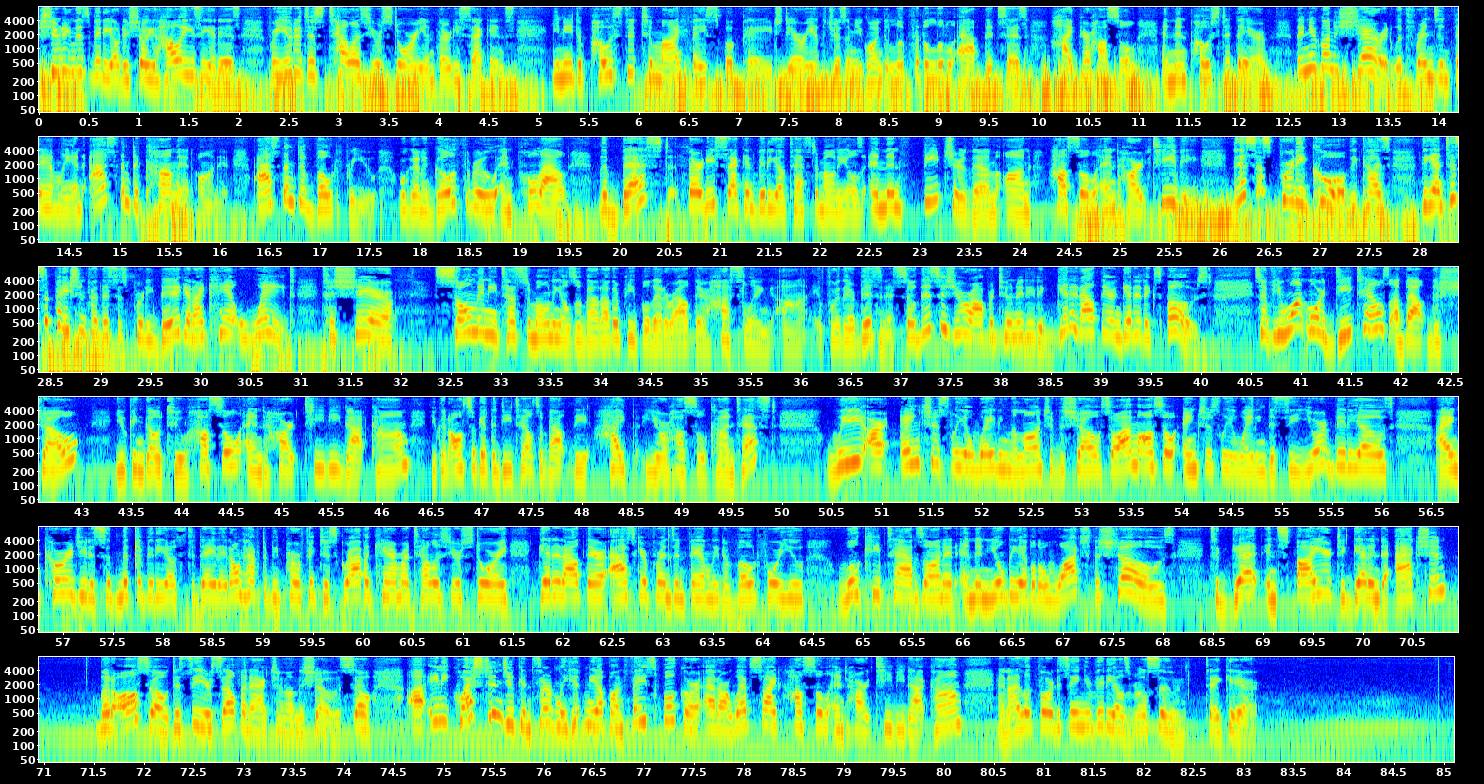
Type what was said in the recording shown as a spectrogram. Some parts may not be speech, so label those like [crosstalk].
[laughs] shooting this video to show you how easy it is for you to just tell us your story in 30 seconds. You need to post it to my Facebook page, Darieth Chisolm. You're going to look for the little app that says Hype Your Hustle and then post it there. Then you're going to share it with friends and family and ask them to comment on it. Ask them to vote for you. We're going to go through and pull out the best 30 second video testimonials and then feature them on Hustle and Heart TV. This is pretty cool because the anticipation for this is pretty big, and I can't wait to share so many testimonials about other people that are out there hustling uh, for their business. So this is your opportunity to get it out there and get it exposed. So if you want more details about the show, you can go to hustleandhearttv.com. You can also get the details about the Hype Your Hustle contest. We are anxiously awaiting the launch of the show, so I'm also anxiously awaiting to see your videos. I encourage you to submit the videos today. They don't have to be perfect. Just grab a camera, tell us your story, get it out there, ask your friends and family to vote for you. We'll keep tabs on it, and then you'll be able to watch the shows to get inspired, to get into action but also to see yourself in action on the shows. So, uh, any questions, you can certainly hit me up on Facebook or at our website, hustleandhearttv.com. And I look forward to seeing your videos real soon. Take care.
